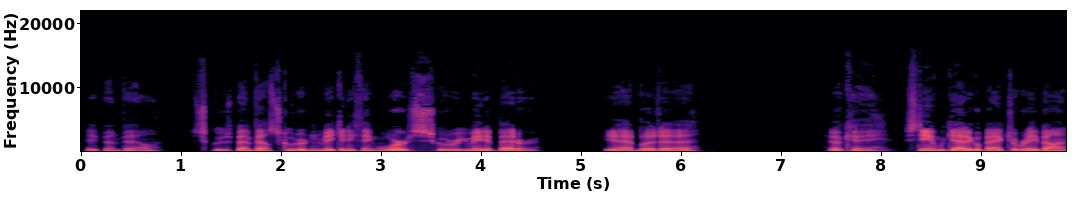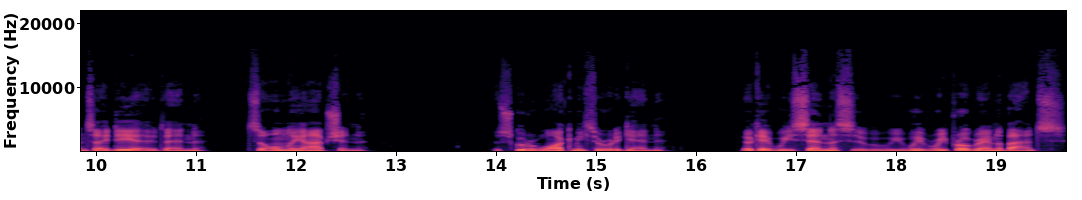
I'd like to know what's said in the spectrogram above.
Hey, pen pal, Sco- pen pal, Scooter didn't make anything worse. Scooter, you made it better. Yeah, but uh, okay, Stan, we got to go back to Raybon's idea. Then it's the only option. Scooter, walk me through it again. Okay, we send this, we, we reprogram the bots,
